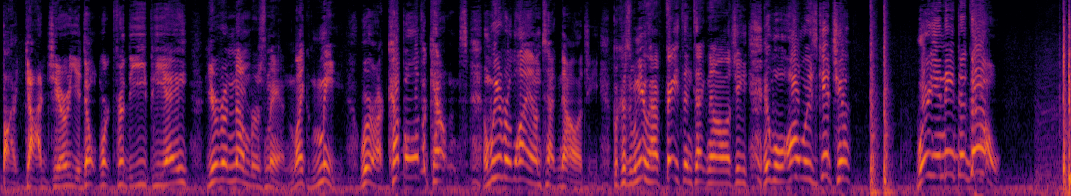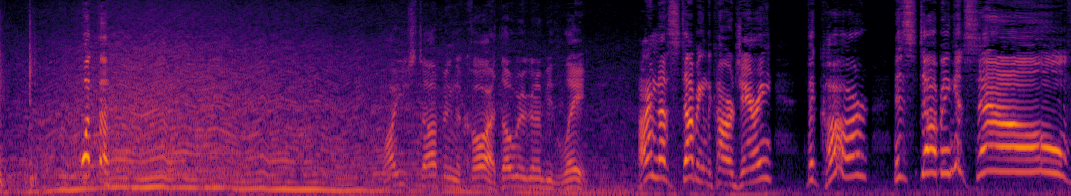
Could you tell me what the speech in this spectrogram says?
By God, Jerry, you don't work for the EPA. You're a numbers man, like me. We're a couple of accountants, and we rely on technology. Because when you have faith in technology, it will always get you where you need to go. What the? Why are you stopping the car? I thought we were gonna be late. I'm not stopping the car, Jerry. The car is stopping itself.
